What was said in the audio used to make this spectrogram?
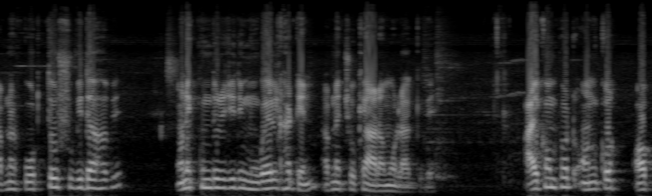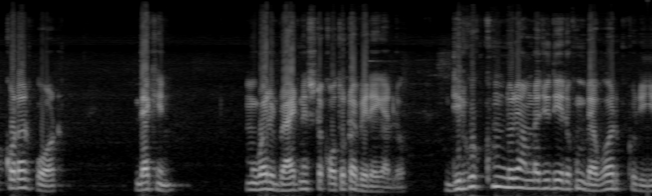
আপনার পড়তেও সুবিধা হবে। অনেকক্ষণ ধরে যদি মোবাইল ঘাটেন, আপনার চোখে আরামও লাগবে। আই কমফর্ট অন অফ করার পর দেখেন মোবাইল ব্রাইটনেসটা কতটা বেড়ে গেল। দীর্ঘক্ষণ ধরে আমরা যদি এরকম ব্যবহার করি,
